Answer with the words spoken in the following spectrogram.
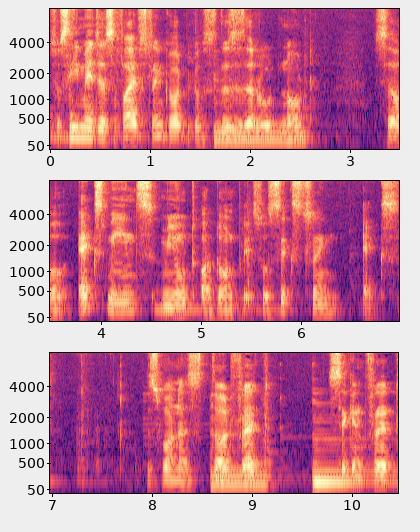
So C major is a 5 string chord because this is the root note. So X means mute or don't play. So 6 string X. This one is 3rd fret, 2nd fret,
